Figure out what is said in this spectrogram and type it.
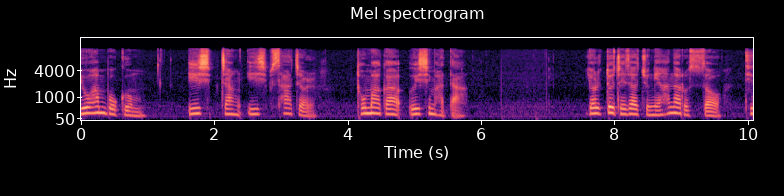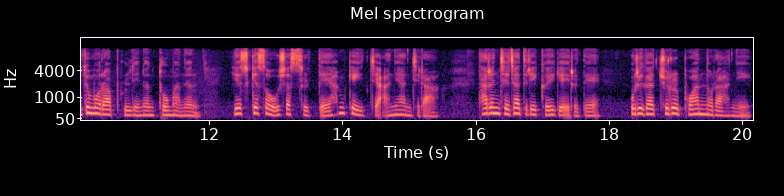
요한복음 20장 24절 도마가 의심하다. 열두 제자 중에 하나로서 디드모라 불리는 도마는 예수께서 오셨을 때 함께 있지 아니한지라 다른 제자들이 그에게 이르되 우리가 주를 보았노라 하니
